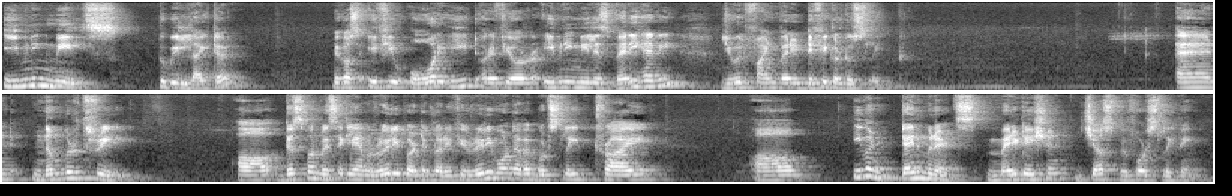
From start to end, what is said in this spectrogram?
evening meals to be lighter because if you overeat or if your evening meal is very heavy, you will find very difficult to sleep. And number three, uh, this one basically I'm really particular. If you really want to have a good sleep, try uh, even 10 minutes meditation just before sleeping.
